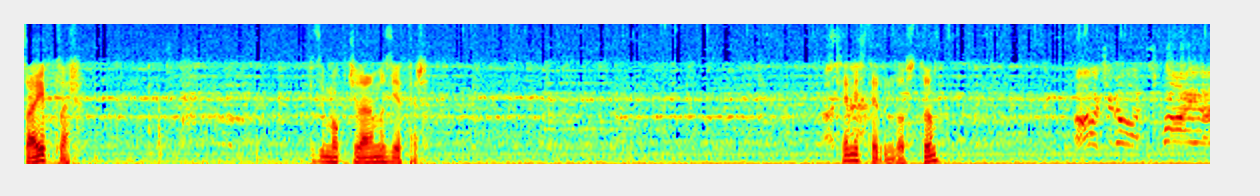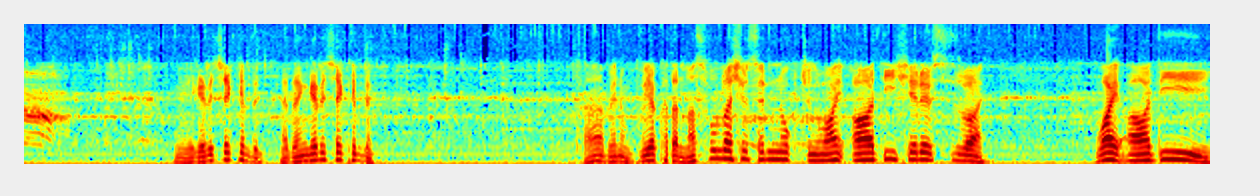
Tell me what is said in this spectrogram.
Zayıflar. Bizim okçularımız yeter. Sen istedin dostum. Niye geri çekildin? Neden geri çekildin? Ta benim buraya kadar nasıl ulaşır senin okçun? Vay adi şerefsiz vay. Vay adi.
